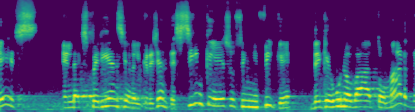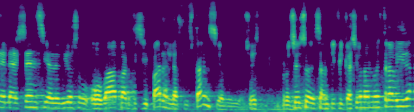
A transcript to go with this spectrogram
es en la experiencia del creyente, sin que eso signifique de que uno va a tomar de la esencia de Dios o, va a participar en la sustancia de Dios. Es el proceso de santificación en nuestra vida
